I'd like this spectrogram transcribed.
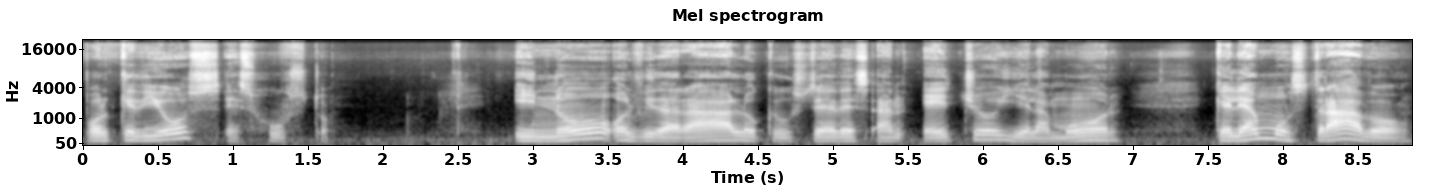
porque Dios es justo y no olvidará lo que ustedes han hecho y el amor que le han mostrado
